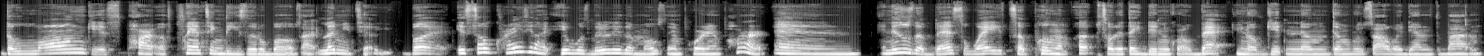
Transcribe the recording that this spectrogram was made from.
the longest part of planting these little bulbs. I, let me tell you. But it's so crazy. Like, it was literally the most important part. And and this was the best way to pull them up so that they didn't grow back, you know, getting them them roots all the way down at the bottom.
